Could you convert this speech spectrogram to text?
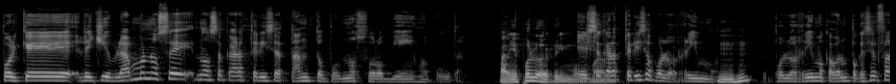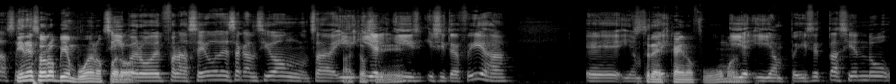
porque Richie Blackmore no se, no se caracteriza tanto por unos solos bien hijo de puta. Para mí es por los ritmos. Él se caracteriza por los ritmos. Por los ritmos, cabrón. Porque ese fraseo. Tiene solos bien buenos, Sí, pero, pero, el fraseo de esa canción, o sea, y, el- sí. y, y si te fijas, eh, Ian Strange Pace- Kind of Woman. y, y Ian Pace está haciendo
